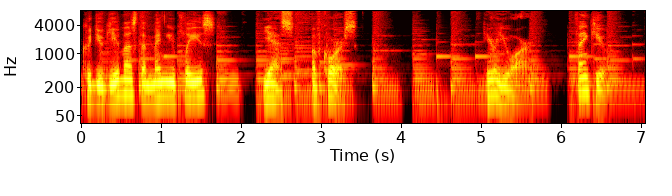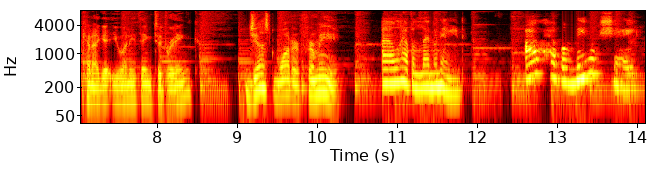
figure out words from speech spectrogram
Could you give us the menu, please? Yes, of course. Here you are. Thank you. Can I get you anything to drink? Just water for me. I'll have a lemonade. I'll have a milkshake.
